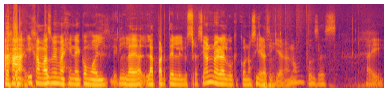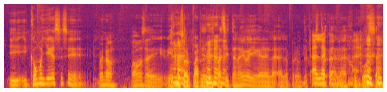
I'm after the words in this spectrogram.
ajá, y jamás me imaginé como el, la, parte de la ilustración, no era algo que conociera siquiera, ¿no? Entonces, ahí. ¿Y, cómo llegas a ese, bueno, Vamos a irnos por partes despacito, ¿no? Iba a llegar a la, pregunta a la, jugosa.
